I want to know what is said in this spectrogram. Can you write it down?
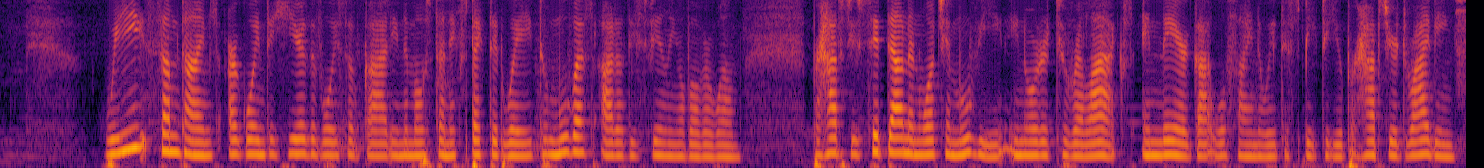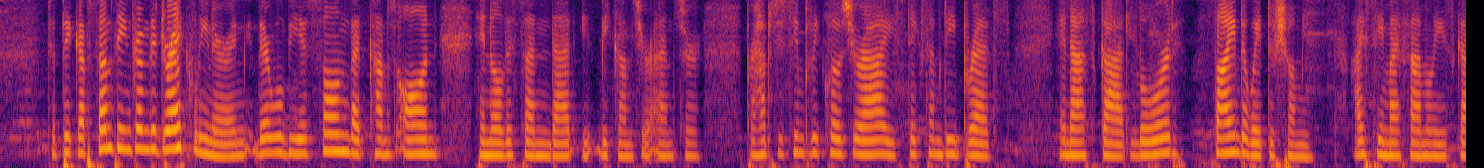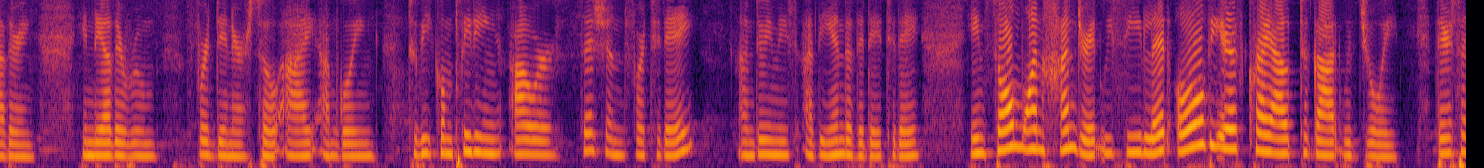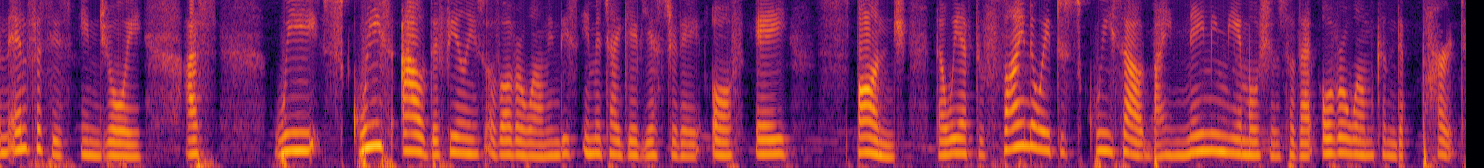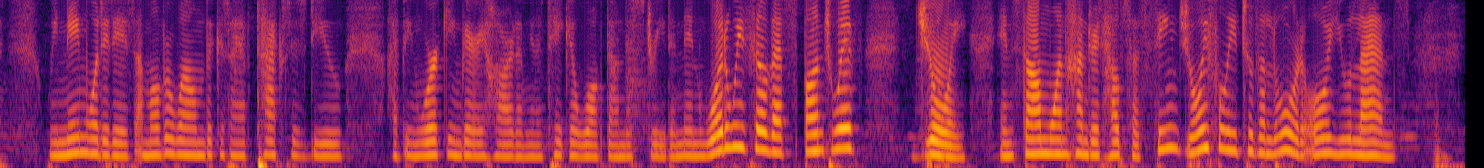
We sometimes are going to hear the voice of God in the most unexpected way to move us out of this feeling of overwhelm. Perhaps you sit down and watch a movie in order to relax, and there God will find a way to speak to you. Perhaps you're driving to pick up something from the dry cleaner, and there will be a song that comes on, and all of a sudden that it becomes your answer. Perhaps you simply close your eyes, take some deep breaths, and ask God, Lord, find a way to show me. I see my family is gathering in the other room for dinner, so I am going to be completing our session for today. I'm doing this at the end of the day today. In Psalm 100, we see, Let all the earth cry out to God with joy. There's an emphasis in joy as we squeeze out the feelings of overwhelm in this image I gave yesterday of a sponge that we have to find a way to squeeze out by naming the emotion so that overwhelm can depart. We name what it is. I'm overwhelmed because I have taxes due. I've been working very hard. I'm going to take a walk down the street. And then what do we fill that sponge with? Joy. And Psalm 100 helps us sing joyfully to the Lord, all you lands.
